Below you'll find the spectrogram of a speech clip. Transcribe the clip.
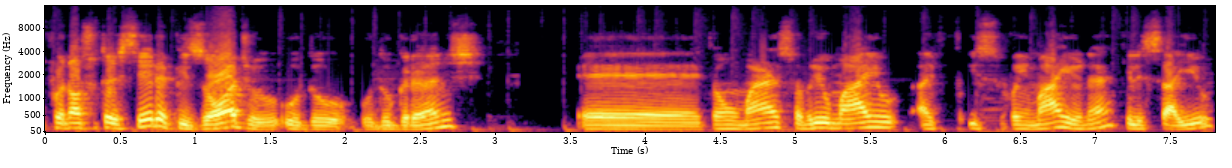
Foi nosso terceiro episódio, o do, o do Grange. É, então, março, abril, maio. Isso foi em maio, né? Que ele saiu.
